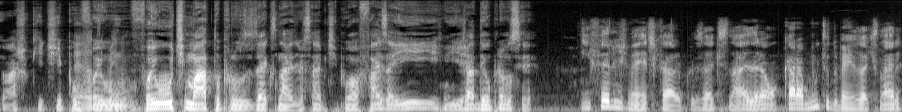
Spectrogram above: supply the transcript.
Eu acho que, tipo, É, foi, o, foi o ultimato pro Zack Snyder, sabe? Tipo, ó, faz aí e já deu pra você. Infelizmente, cara, porque o Zack Snyder é um cara muito do bem. O Zack Snyder,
